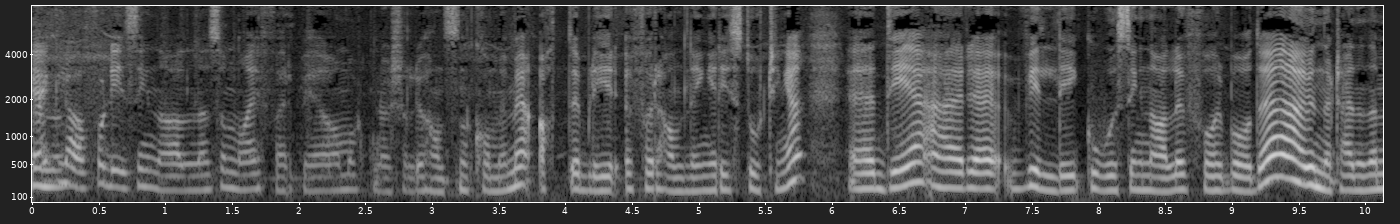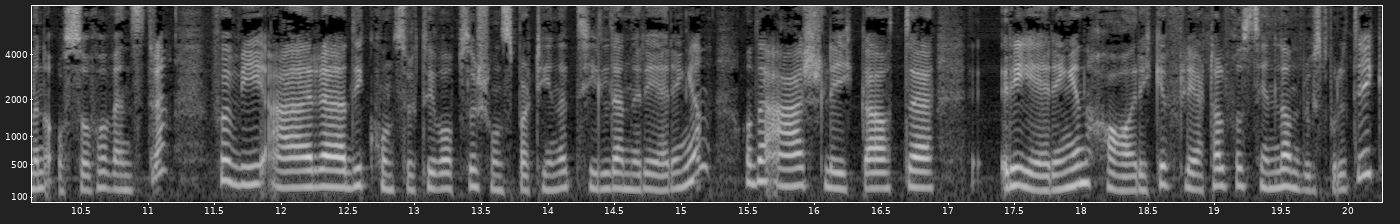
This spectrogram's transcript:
Jeg er glad for de signalene som nå Frp og Morten Ørsal Johansen kommer med, at det blir forhandlinger i Stortinget. Eh, det er eh, veldig gode signaler for både undertegnede, men også for Venstre. For vi er eh, de konstruktive opposisjonspartiene til denne regjeringen. Og det er slik at Regjeringen har ikke flertall for sin landbrukspolitikk.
